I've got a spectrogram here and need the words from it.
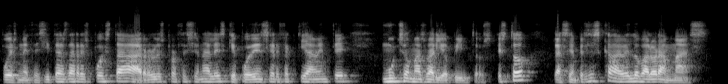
pues necesitas dar respuesta a roles profesionales que pueden ser efectivamente mucho más variopintos. Esto las empresas cada vez lo valoran más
